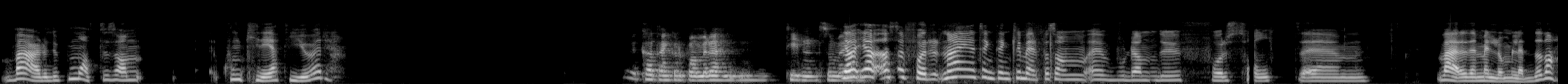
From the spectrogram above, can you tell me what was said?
hva er det du på en måte sånn konkret gjør? Hva tenker du på med den tiden som er ja, ja, altså for, Nei, jeg tenkte egentlig mer på sånn eh, hvordan du får solgt eh, Være det mellomleddet, da.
